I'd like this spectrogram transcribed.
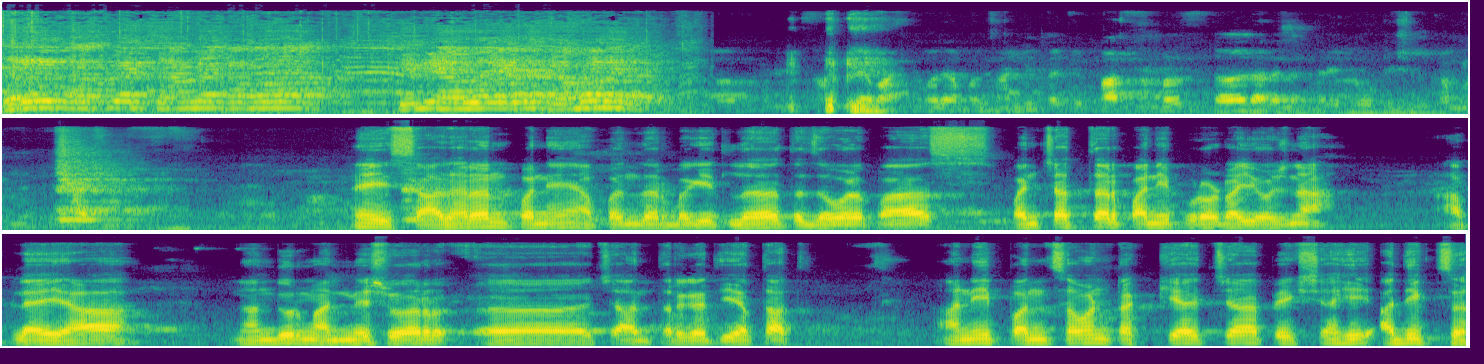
गरज असल्या चांगल्या कामाला त्यांनी हवा येता कामा नाही आपल्या भाषणामध्ये आपण सांगितलं की पाच नंबर तळ झाल्यानंतर एक रोटेशन कंपनी नाही साधारणपणे आपण जर बघितलं तर जवळपास पंच्याहत्तर पाणी पुरवठा योजना आपल्या ह्या नांदूर माधमेश्वर च्या अंतर्गत येतात. आणि पंचावन्न टक्क्याच्या पेक्षाही अधिकचं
